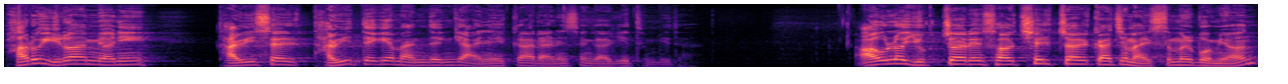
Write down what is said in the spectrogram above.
바로 이러한 면이 다윗을 다윗되게 만든 게 아닐까라는 생각이 듭니다. 아울러 6절에서 7절까지 말씀을 보면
